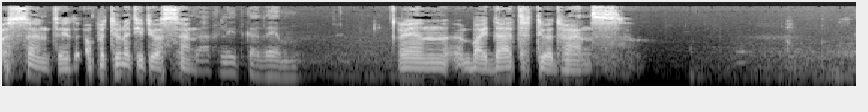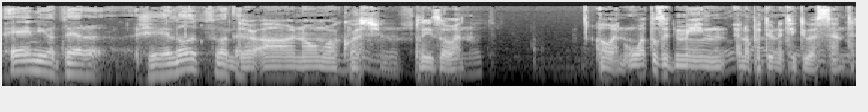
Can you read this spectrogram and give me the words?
ascend, the opportunity to ascend. And by that to advance. There are no more questions. Please, Owen. Oh, and what does it mean, an opportunity to ascend?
